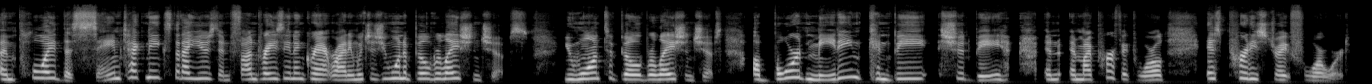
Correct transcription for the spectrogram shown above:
employed the same techniques that I used in fundraising and grant writing, which is you want to build relationships. You want to build relationships. A board meeting can be, should be, in, in my perfect world, is pretty straightforward.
